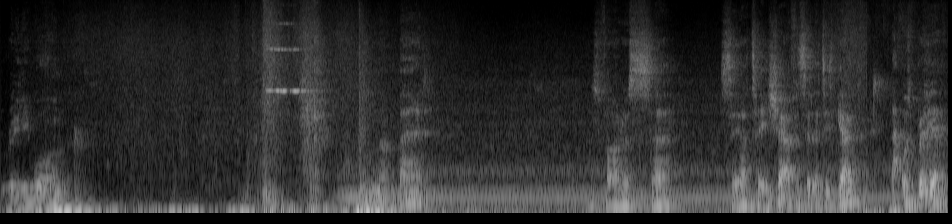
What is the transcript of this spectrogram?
really warm. Ooh, not bad. As far as uh, CRT shower facilities go, that was brilliant.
